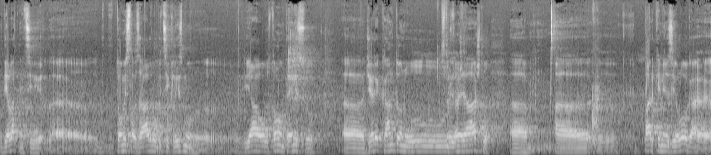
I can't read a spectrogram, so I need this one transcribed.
djelatnici, e, Tomislav Zadru u biciklizmu, e, ja u stolnom tenisu, e, Đerek Anton u streljaštvu, par kineziologa, e,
